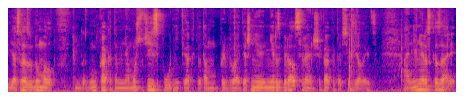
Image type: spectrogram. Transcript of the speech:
Я сразу думал, ну как это меня, может через спутник как это там пробивают. Я ж не, не разбирался раньше, как это все делается. Они мне рассказали.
